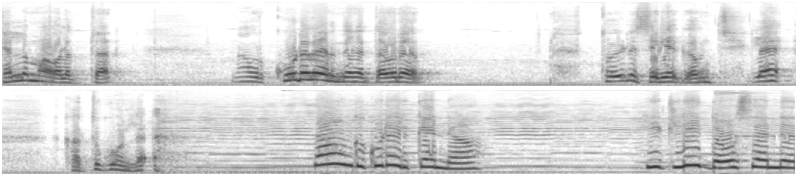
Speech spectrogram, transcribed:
செல்லமாக வளர்த்தார் நான் அவர் கூடவே இருந்தேனே தவிர தொழிலை சரியாக கவனிச்சிக்கல கற்றுக்கும் இல்லை. நான் உங்க கூட இருக்கேன்னா? இட்லி தோசைன்னு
